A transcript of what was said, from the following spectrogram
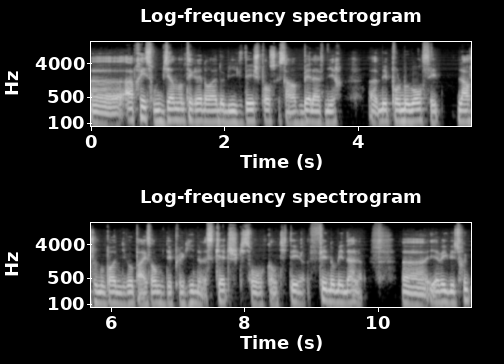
Euh, après, ils sont bien intégrés dans Adobe XD, je pense que ça a un bel avenir, euh, mais pour le moment, c'est largement pas au niveau, par exemple, des plugins Sketch qui sont en quantité phénoménale euh, et avec des trucs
